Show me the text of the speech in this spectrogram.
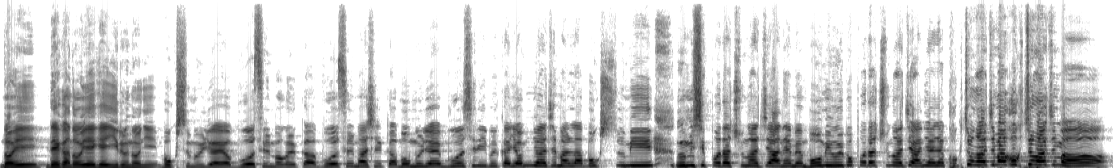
너희, 내가 너희에게 이르노니, 목숨을 위하여 무엇을 먹을까, 무엇을 마실까, 몸을 위하여 무엇을 입을까, 염려하지 말라. 목숨이 음식보다 중하지 않으면 몸이 의복보다 중하지 아니하냐. 걱정하지 마, 걱정하지 마.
